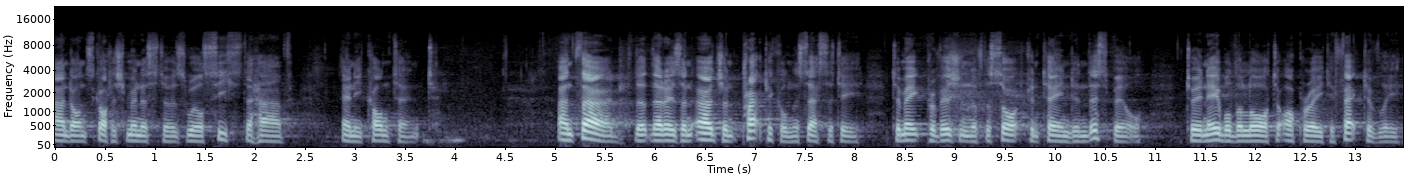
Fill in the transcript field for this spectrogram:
and on Scottish ministers will cease to have any content. And third, that there is an urgent practical necessity to make provision of the sort contained in this bill to enable the law to operate effectively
